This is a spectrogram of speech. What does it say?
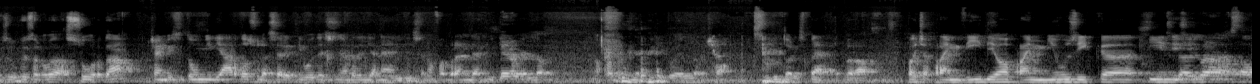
su questa cosa assurda, ci ha investito un miliardo sulla serie TV del Signore degli Anelli, se non fa prendere più di quello non fa di quello, cioè, tutto rispetto, però. Poi c'è Prime Video, Prime Music, Kindle. Sì, sì, quello lo stavo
